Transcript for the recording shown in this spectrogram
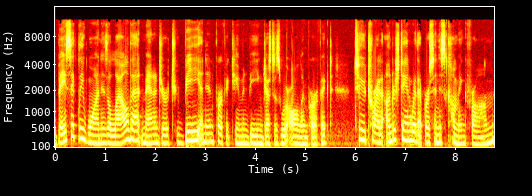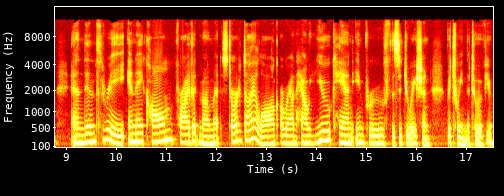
basically, one is allow that manager to be an imperfect human being, just as we're all imperfect. Two, try to understand where that person is coming from. And then three, in a calm, private moment, start a dialogue around how you can improve the situation between the two of you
